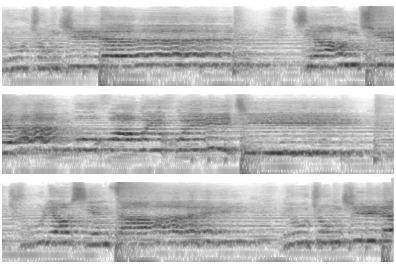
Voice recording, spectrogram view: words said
流中之人，将全部化为灰烬。除了现在流中之人，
